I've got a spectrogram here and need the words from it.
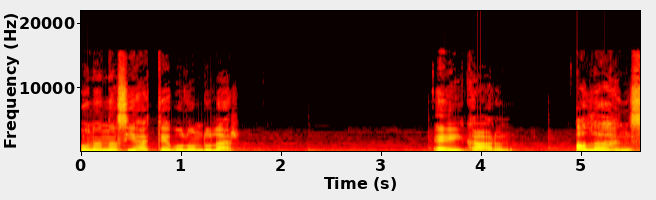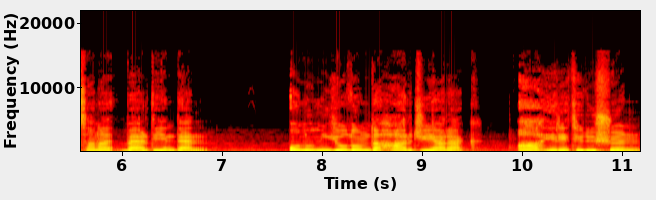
ona nasihatte bulundular. Ey Karun! Allah'ın sana verdiğinden, onun yolunda harcayarak ahireti düşün.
